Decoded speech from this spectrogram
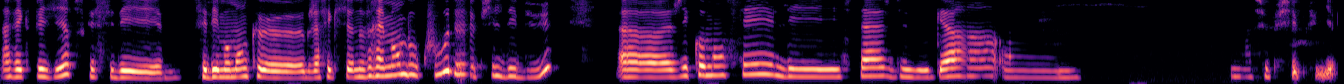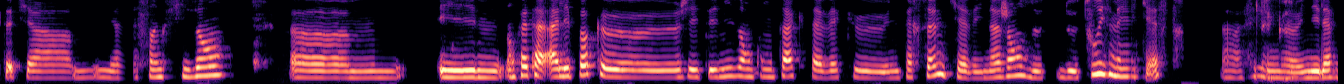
avec plaisir, parce que c'est des c'est des moments que, que j'affectionne vraiment beaucoup depuis le début. Euh, j'ai commencé les stages de yoga en je sais, plus, il y a peut-être il y a, il y a 5-6 ans. Euh, et en fait, à, l'époque, euh, j'ai été mise en contact avec euh, une personne qui avait une agence de, de tourisme équestre. Euh, C'était une, une, élève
